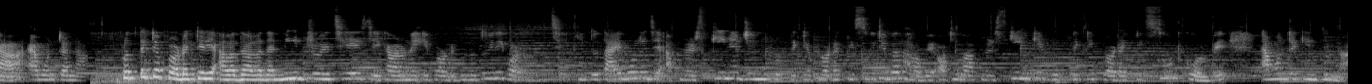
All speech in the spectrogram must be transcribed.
না, এমনটা না। প্রত্যেকটা প্রোডাক্টেরই আলাদা আলাদা নিড রয়েছে, যে কারণে এই প্রোডাক্টগুলো তৈরি করা হচ্ছে। কিন্তু তাই বলে যে আপনার স্কিনের জন্য প্রত্যেকটা প্রোডাক্টই সুইটেবল হবে, অথবা আপনার স্কিনকে প্রত্যেকটি প্রোডাক্টই স্যুট করবে, এমনটা কিন্তু না।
